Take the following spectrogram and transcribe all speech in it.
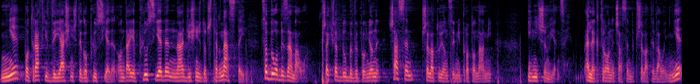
nie potrafi wyjaśnić tego plus jeden. On daje plus jeden na 10 do 14, co byłoby za mało. Wszechświat byłby wypełniony czasem przelatującymi protonami i niczym więcej. Elektrony czasem by przelatywały. Nie,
